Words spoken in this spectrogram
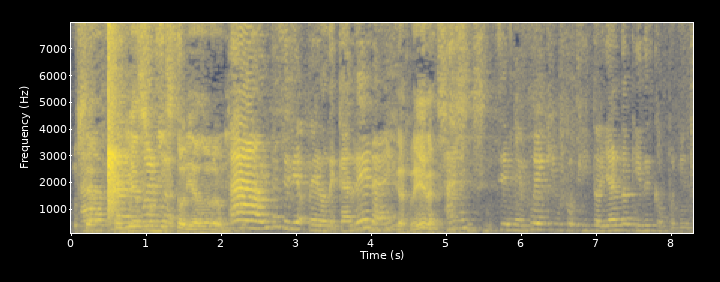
O sea, ah, serías un historiador ahorita. Ah, ahorita sería, pero de carrera, ¿eh? De carrera, sí, ah, sí, sí. Se me fue aquí un poquito, ya ando aquí descomponiendo.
